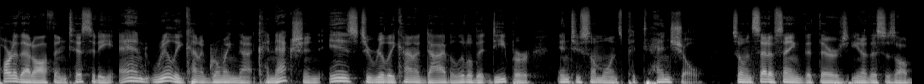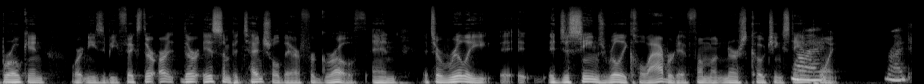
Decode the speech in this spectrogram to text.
part of that authenticity and really kind of growing that connection is to really kind of dive a little bit deeper into someone's potential. So instead of saying that there's, you know, this is all broken or it needs to be fixed, there are there is some potential there for growth, and it's a really it, it just seems really collaborative from a nurse coaching standpoint. Right. Right.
